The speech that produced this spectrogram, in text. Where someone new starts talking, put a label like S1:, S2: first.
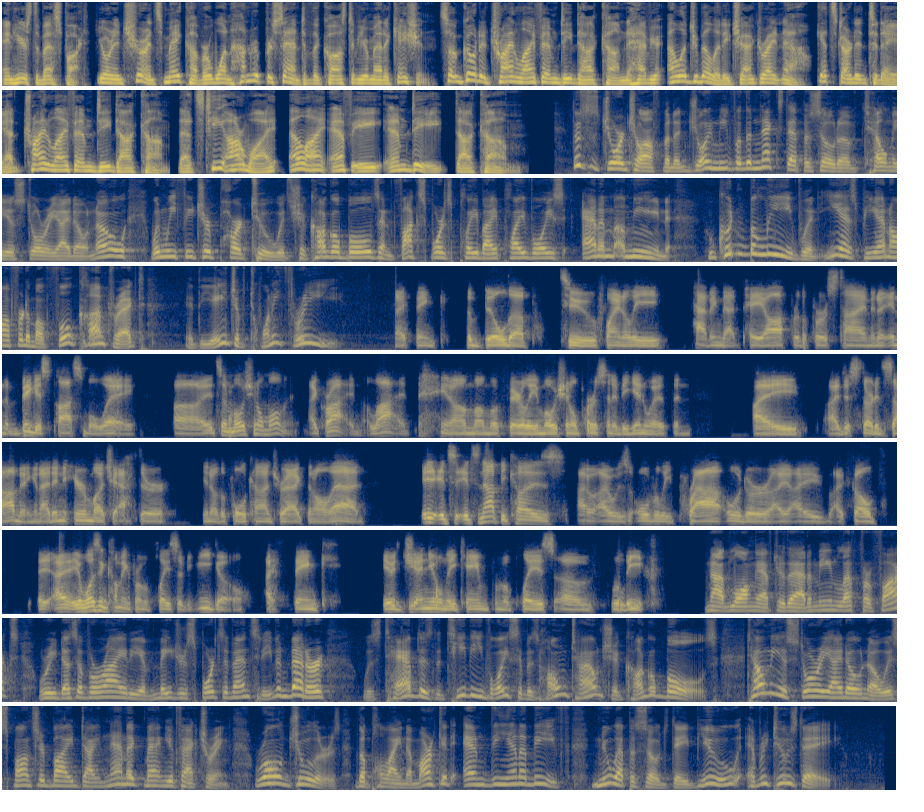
S1: And here's the best part your insurance may cover 100% of the cost of your medication. So go to trylifemd.com to have your eligibility checked right now. Get started today at trylifemd.com. That's T R Y L I F E M D.com.
S2: This is George Hoffman, and join me for the next episode of Tell Me a Story I Don't Know when we feature part two with Chicago Bulls and Fox Sports play by play voice Adam Amin, who couldn't believe when ESPN offered him a full contract at the age of 23.
S3: I think the buildup to finally having that pay off for the first time in, a, in the biggest possible way. Uh, it's an emotional moment. I cried a lot. You know, I'm, I'm a fairly emotional person to begin with, and I I just started sobbing, and I didn't hear much after you know the full contract and all that. It, it's it's not because I, I was overly proud or I I, I felt it, it wasn't coming from a place of ego. I think it genuinely came from a place of relief.
S2: Not long after that, Amin left for Fox, where he does a variety of major sports events, and even better, was tabbed as the TV voice of his hometown Chicago Bulls. Tell Me a Story I Don't Know is sponsored by Dynamic Manufacturing, Roll Jewelers, the Paulina Market, and Vienna Beef. New episodes debut every Tuesday.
